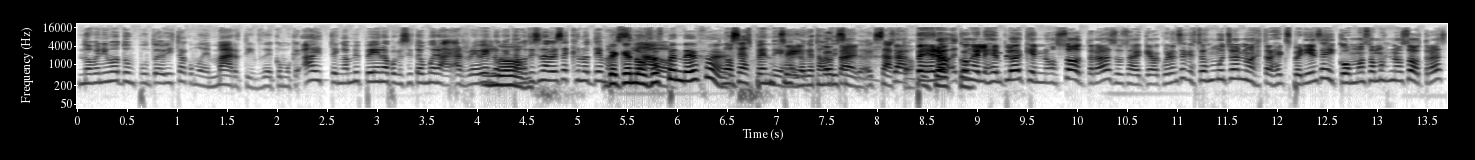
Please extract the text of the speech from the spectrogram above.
no venimos de un punto de vista como de mártir, de como que, ay, tengan mi pena porque soy tan buena. Al revés, lo que No. estamos diciendo a veces es que no es De demasiado. que no seas pendeja. No seas pendeja, Sí, es lo que estamos total. diciendo. O sea, Exacto. pero Exacto. con el ejemplo de que nosotras, o sea, que acuérdense que esto es mucho de nuestras experiencias y cómo somos nosotras,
